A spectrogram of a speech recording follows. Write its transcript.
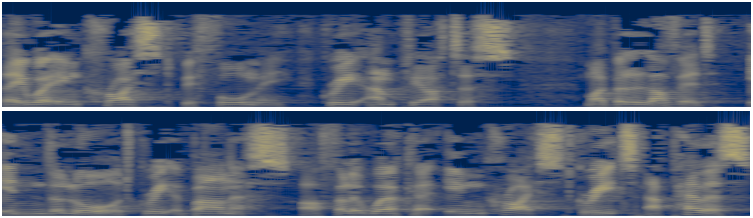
They were in Christ before me. Greet Ampliatus, my beloved in the Lord. Greet Urbanus, our fellow worker in Christ. Greet Apelles,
